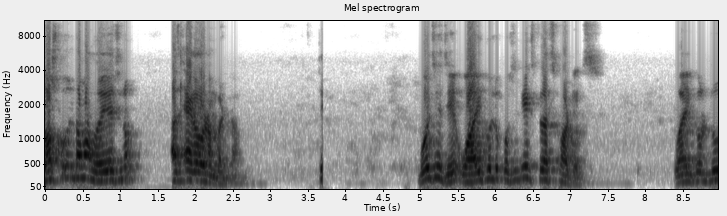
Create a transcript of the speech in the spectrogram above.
দশ পর্যন্ত আমার হয়ে গেছিল। আজ এগারো নাম্বারটা। বলছে যে y equal to cosec x plus cot x y equal to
